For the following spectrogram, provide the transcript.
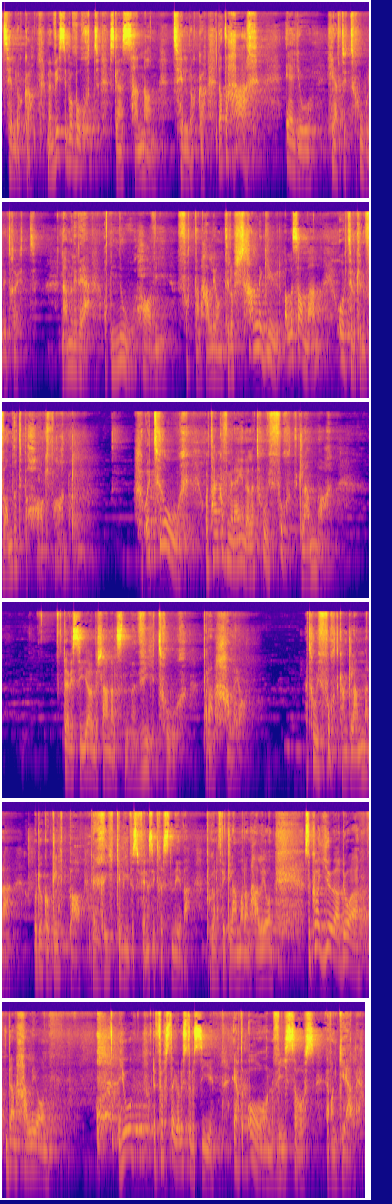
til dere. Men hvis jeg går bort, skal jeg sende han til dere. Dette her er jo helt utrolig drøyt. Nemlig det at nå har vi fått Den hellige ånd til å kjenne Gud alle sammen, og til å kunne vandre til behag for Han. Og jeg tror, og tenker for min egen del, jeg tror vi fort glemmer det vi sier i bekjennelsen, men vi tror på Den hellige ånd. Jeg tror vi fort kan glemme det, og da går glipp av det rike livet som finnes i kristenlivet. På grunn av at vi glemmer Den hellige ånd. Så hva gjør da Den hellige ånd? Jo, det første jeg har lyst til å si, er at Ånden viser oss evangeliet.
